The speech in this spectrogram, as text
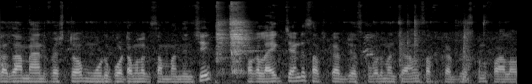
ప్రజా మేనిఫెస్టో మూడు కూటములకు సంబంధించి. ఒక లైక్ చేయండి సబ్స్క్రైబ్ చేసుకోవాలి మన ఛానల్ సబ్స్క్రైబ్ చేసుకుని ఫాలో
